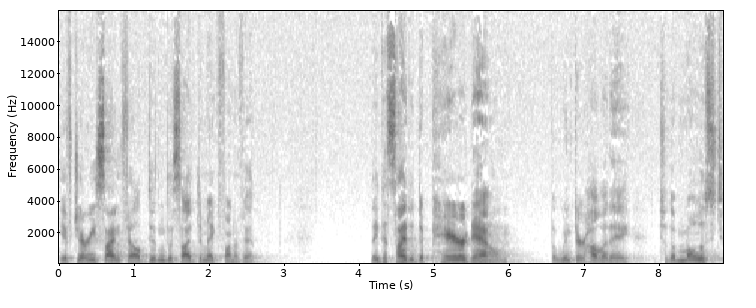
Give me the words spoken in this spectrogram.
if Jerry Seinfeld didn't decide to make fun of it. They decided to pare down the winter holiday to the most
